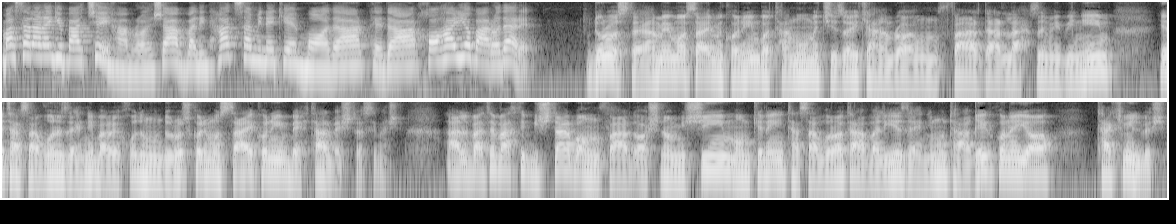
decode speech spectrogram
مثلا اگه بچه ای همراهشه اولین حدسم اینه که مادر، پدر، خواهر یا برادره. درسته. همه ما سعی می‌کنیم با تمام چیزایی که همراه اون فرد در لحظه می‌بینیم یه تصور ذهنی برای خودمون درست کنیم و سعی کنیم بهتر بشناسیمش. البته وقتی بیشتر با اون فرد آشنا میشیم ممکنه این تصورات اولیه ذهنیمون تغییر کنه یا تکمیل بشه.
